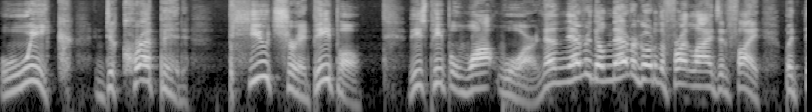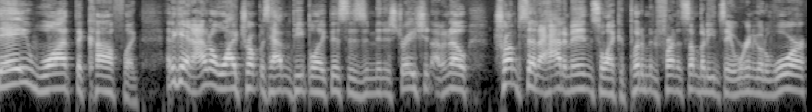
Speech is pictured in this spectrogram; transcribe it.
weak, decrepit, putrid people. These people want war. They'll never, they'll never go to the front lines and fight, but they want the conflict. And again, I don't know why Trump was having people like this as administration. I don't know. Trump said I had him in so I could put him in front of somebody and say we're going to go to war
